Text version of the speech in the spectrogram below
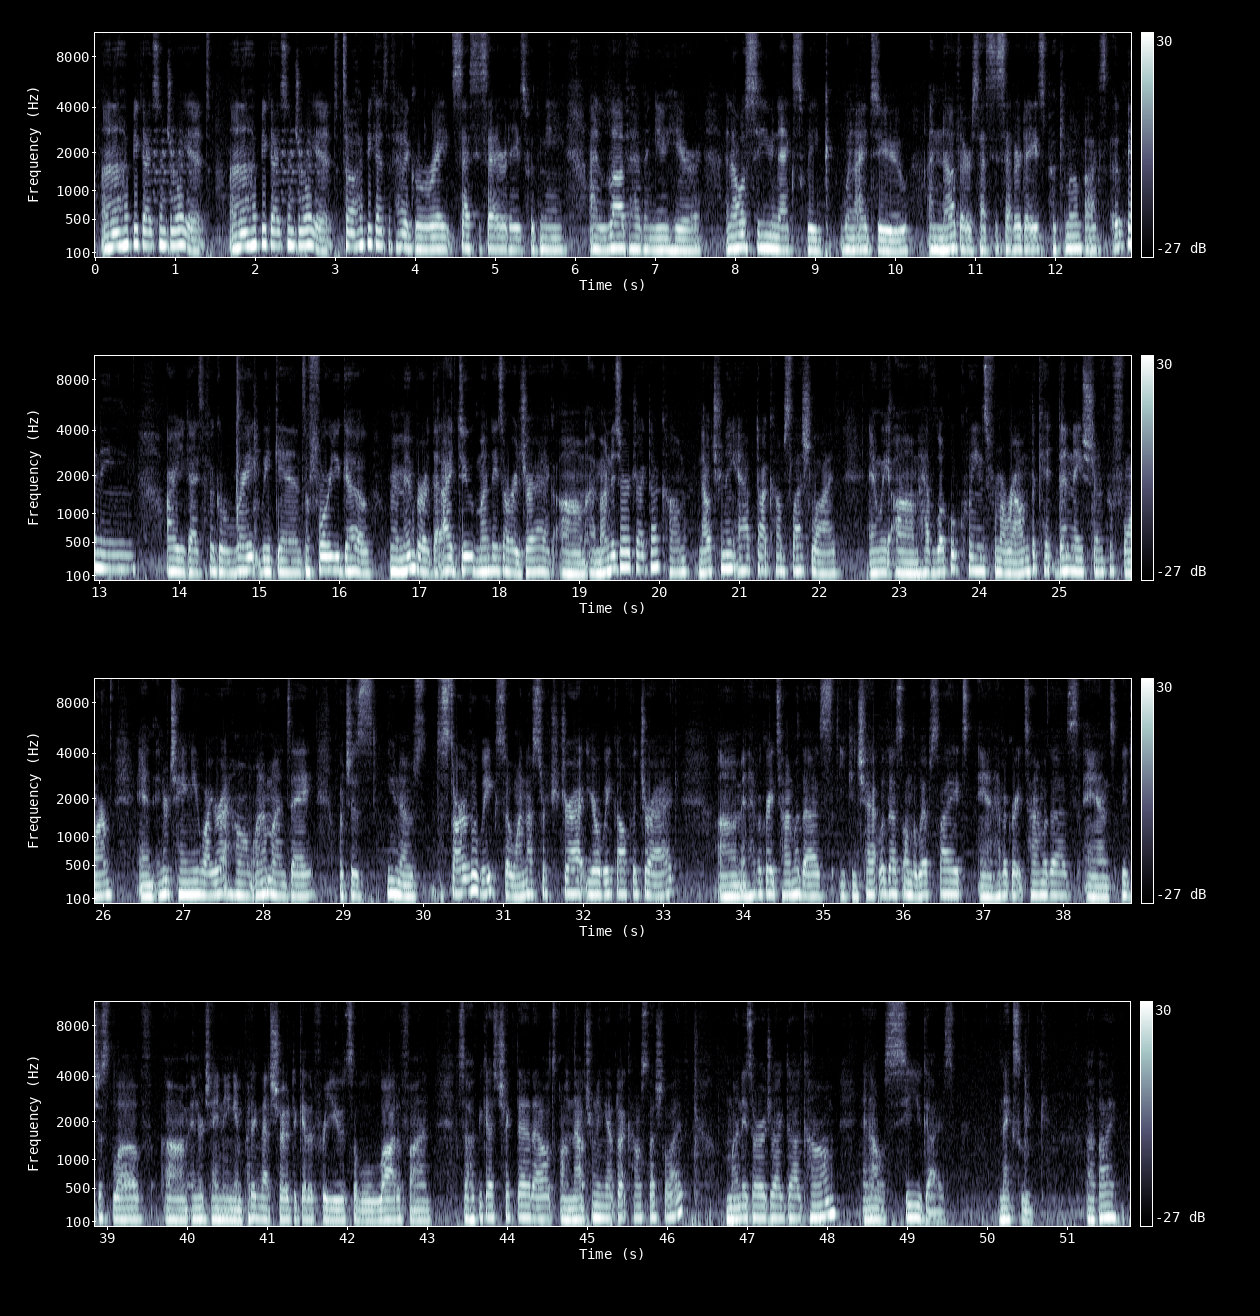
and I hope you guys enjoy it. And I hope you guys enjoy it. So I hope you guys have had a great Sassy Saturdays with me. I love having you here. And I will see you next week when I do another Sassy Saturdays Pokemon box opening. Alright, you guys have a great weekend. Before you go, remember that I do Mondays Are a Drag um, at mondaysareadrag.com, nowtrendingapp.com slash live and we um, have local queens from around the, the nation perform and entertain you while you're at home on a Monday, which is, you know, the start of the week. So why not start your, drag, your week off with drag um, and have a great time with us? You can chat with us on the website and have a great time with us. And we just love um, entertaining and putting that show together for you. It's a lot of fun. So I hope you guys check that out on nowtrendingapp.com slash live, mondaysaredrag.com, and I will see you guys next week. Bye bye.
